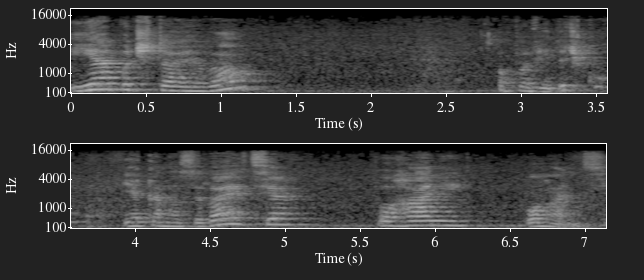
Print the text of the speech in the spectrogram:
Я почитаю вам оповідочку, яка називається Погані поганці.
